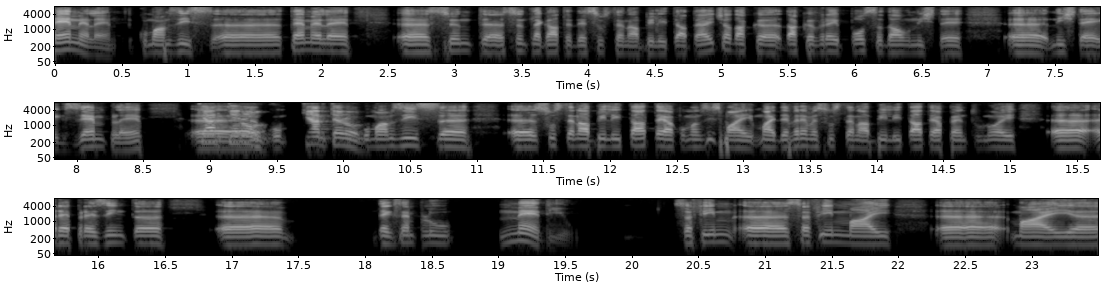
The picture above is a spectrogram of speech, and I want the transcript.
temele, cum am zis, uh, temele uh, sunt, uh, sunt legate de sustenabilitate. Aici, dacă, dacă vrei, pot să dau niște, niște exemple. Chiar te rog, cum, chiar te rog. Cum am zis, sustenabilitatea, cum am zis mai, mai devreme, sustenabilitatea pentru noi reprezintă de exemplu, mediu. Să fim, uh, să fim mai, uh, mai, uh,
